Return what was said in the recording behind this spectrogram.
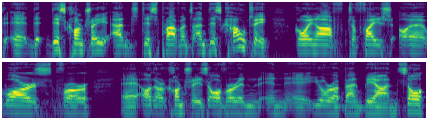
th- uh, th- this country and this province and this county going off to fight uh, wars for uh, other countries over in, in Europe and beyond. So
